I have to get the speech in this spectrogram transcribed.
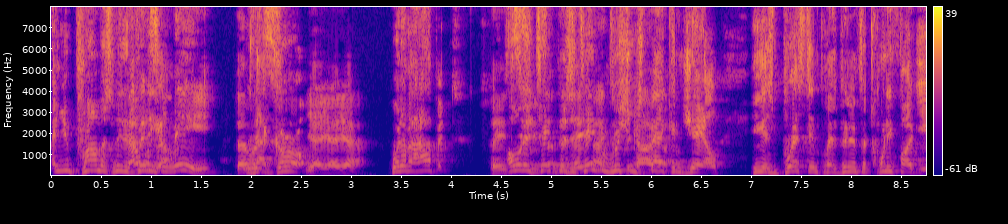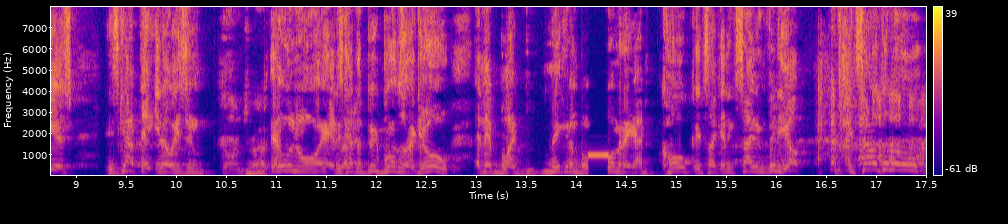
And you promised me the That video. wasn't me. That was that girl. Yeah, yeah, yeah. Whatever happened? They- I want she to take, there's a tape tape of to Richard Chicago. Speck in jail. He has breast implants, been in for 25 years. He's got that, you know, he's in Illinois and he's got the big brothers like, yo, and they're like making him blow him and they got coke. It's like an exciting video. It sounds a little,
